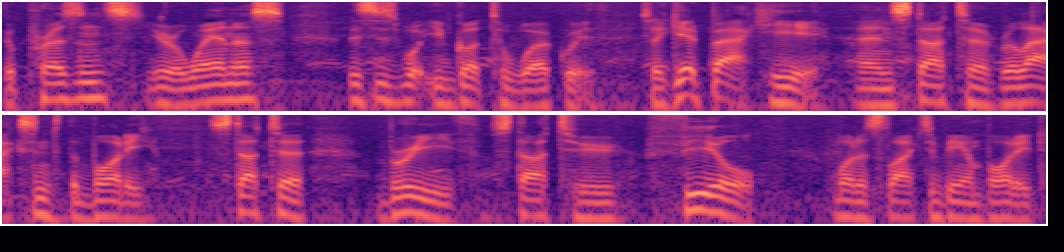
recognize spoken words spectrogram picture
your presence, your awareness. This is what you've got to work with. So get back here and start to relax into the body. Start to breathe, start to feel what it's like to be embodied.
